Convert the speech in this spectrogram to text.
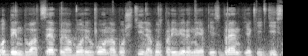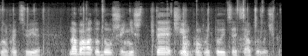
один-два цепи або регон, або штіль, або перевірений якийсь бренд, який дійсно працює набагато довше, ніж те, чим комплектується ця пилочка.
